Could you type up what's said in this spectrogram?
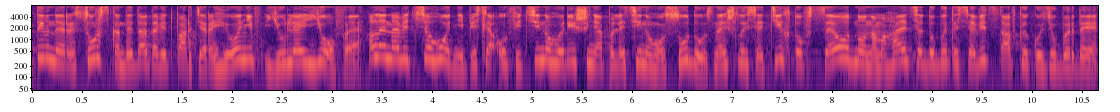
адміністративний ресурс кандидата від партії регіонів Юлія Йофе. Але навіть сьогодні, після офіційного рішення апеляційного суду, знайшлися ті, хто все одно намагається добитися відставки Козюберди.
